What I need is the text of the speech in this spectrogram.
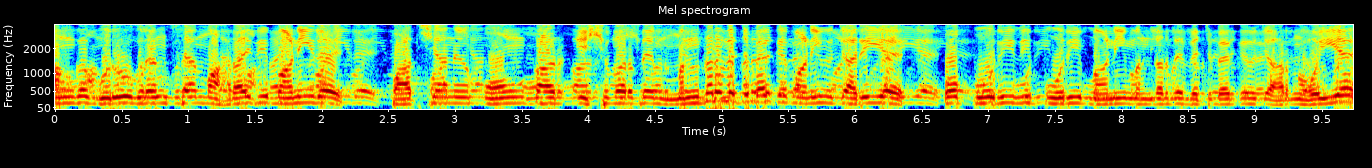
ਅੰਗ ਗੁਰੂ ਗ੍ਰੰਥ ਸਾਹਿਬ ਮਹਾਰਾਜ ਦੀ ਬਾਣੀ ਦੇ ਪਾਤਸ਼ਾਹ ਨੇ ਓੰਕਾਰ ਈਸ਼ਵਰ ਦੇ ਮੰਦਰ ਵਿੱਚ ਬਹਿ ਕੇ ਬਾਣੀ ਉਚਾਰੀ ਹੈ। ਉਹ ਪੂਰੀ ਦੀ ਪੂਰੀ ਬਾਣੀ ਮੰਦਰ ਦੇ ਵਿੱਚ ਬਹਿ ਕੇ ਉਚਾਰਨ ਹੋਈ ਹੈ।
